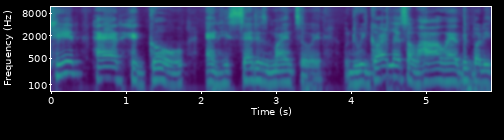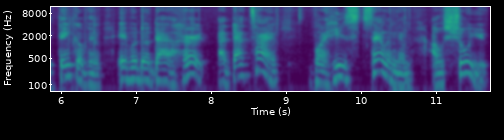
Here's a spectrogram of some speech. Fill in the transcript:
kid had a goal and he set his mind to it, regardless of how everybody think of him. Even though that hurt at that time, but he's telling them, "I'll show you."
